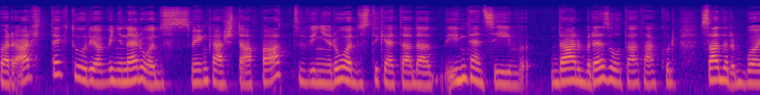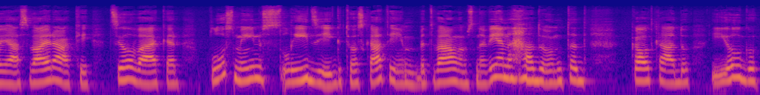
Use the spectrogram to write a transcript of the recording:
par arhitektūru, jo viņa nerodas vienkārši tāpat. Viņa rodas tikai tādā intensīva darba rezultātā, kur sadarbojās vairāki cilvēki ar plus-mínus līdzīgu to skatījumu, bet vēlams nevienādu, un tad kaut kādu ilgu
